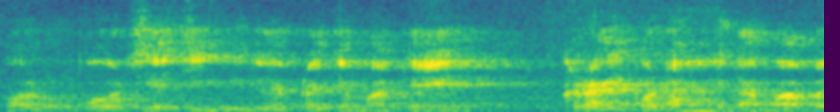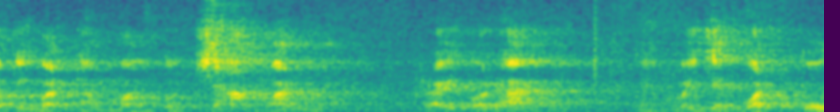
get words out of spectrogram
พอหลวงพ่อเสียชีวิตแล้วใครจะมาแทนใครก็ได้ถ้ามาปฏิบัติธรรมะก็ช่างมัน ใครก็ได้ไม่ใช่วัดกู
